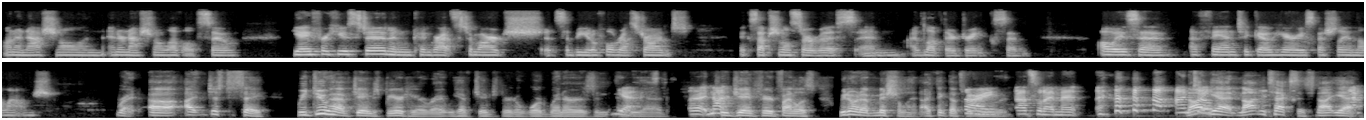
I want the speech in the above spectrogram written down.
on a national and international level. So yay for Houston and congrats to March. It's a beautiful restaurant, exceptional service, and I love their drinks. And always a, a fan to go here, especially in the lounge. Right. Uh, I just to say, we do have James Beard here, right? We have James Beard Award winners and, yes. and we had uh, not, two James Beard finalists. We don't have Michelin. I think that's sorry. What that's what I meant. Not to- yet. Not in Texas. Not yet.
